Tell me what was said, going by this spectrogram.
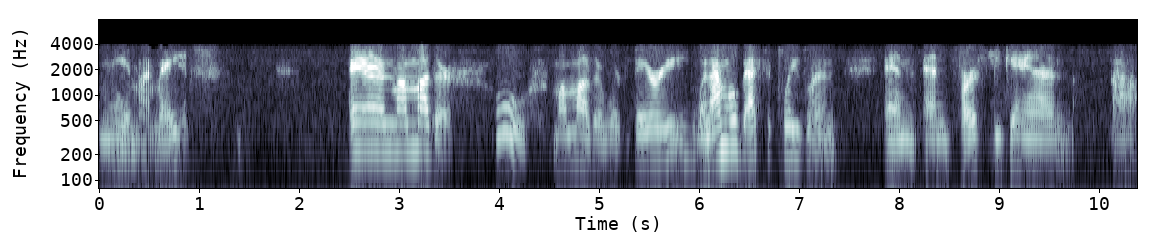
me and my mates. And my mother, whew, my mother was very, when I moved back to Cleveland, and and first began, uh,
